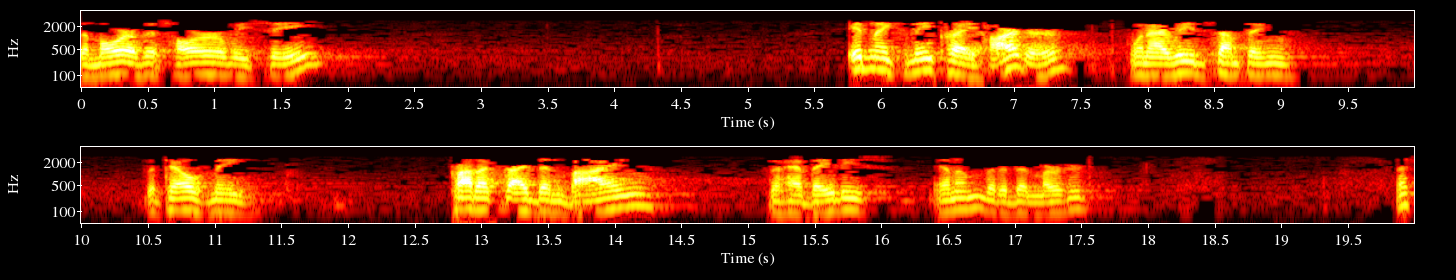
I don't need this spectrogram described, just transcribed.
the more of this horror we see. It makes me pray harder when I read something that tells me products I've been buying that have babies in them that have been murdered. That's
